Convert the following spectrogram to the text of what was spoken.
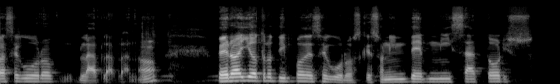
a seguro, bla, bla, bla, ¿no? Pero hay otro tipo de seguros que son indemnizatorios.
